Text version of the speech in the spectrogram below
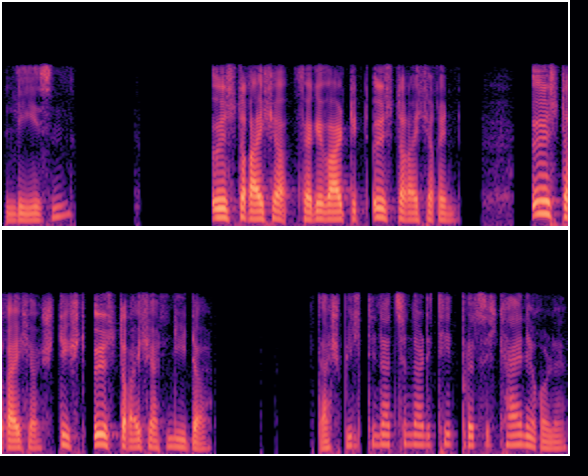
lesen Österreicher vergewaltigt Österreicherin. Österreicher sticht Österreicher nieder. Da spielt die Nationalität plötzlich keine Rolle,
